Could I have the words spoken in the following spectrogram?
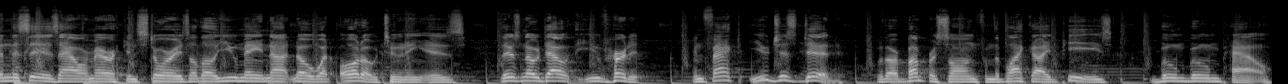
And this is Our American Stories. Although you may not know what auto tuning is, there's no doubt that you've heard it. In fact, you just did with our bumper song from the Black Eyed Peas, Boom Boom Pow.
